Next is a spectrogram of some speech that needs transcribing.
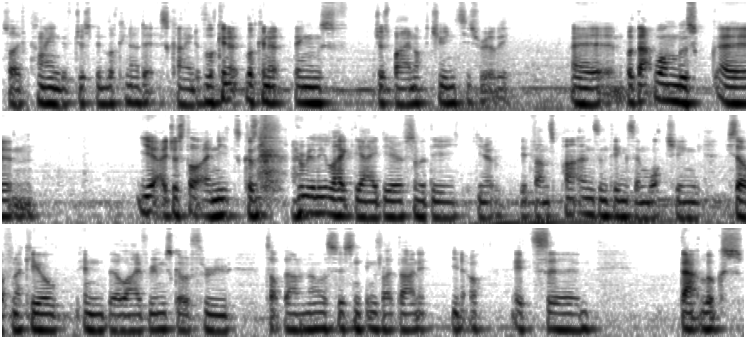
So I've kind of just been looking at it as kind of looking at looking at things, just buying opportunities really. Um, but that one was, um, yeah, I just thought I need because I really like the idea of some of the you know advanced patterns and things, and watching yourself and Akil in the live rooms go through top-down analysis and things like that. And it, you know, it's um, that looks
